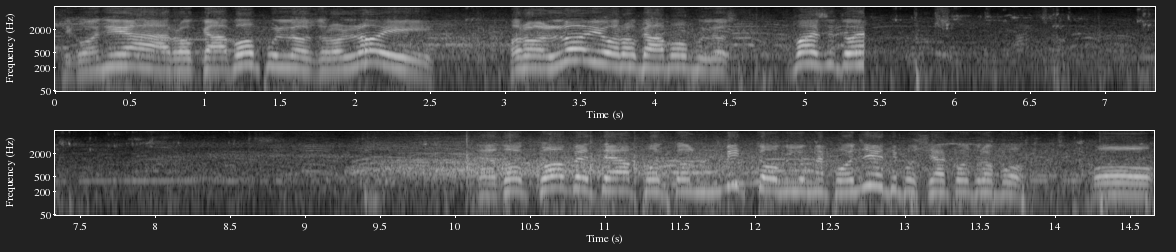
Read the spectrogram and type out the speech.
Στη γωνία Ρογκαβόπουλος, ρολόι. Ρολόι ο Ρογκαβόπουλος. Βάζει το ένα. Εδώ κόβεται από τον Μίτογλου με πολύ εντυπωσιακό τρόπο ο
